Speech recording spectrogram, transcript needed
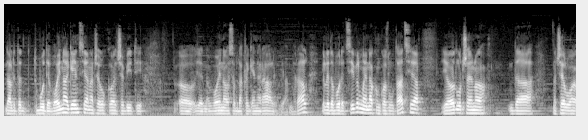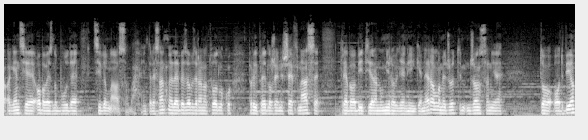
da li da to bude vojna agencija na čelu koja će biti e, jedna vojna osoba, dakle general ili admiral, ili da bude civilna i nakon konzultacija je odlučeno da na čelu agencije obavezno bude civilna osoba. Interesantno je da je bez obzira na tu odluku prvi predloženi šef NASE trebao biti jedan umirovljeni general, no međutim Johnson je to odbio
